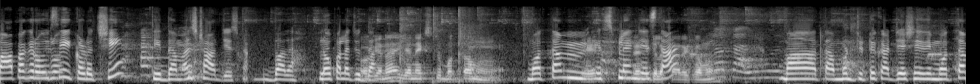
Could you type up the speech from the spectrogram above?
పాపకి రోజు ఇక్కడ వచ్చి తీద్దామని స్టార్ట్ చేసినాం. బాగా లోపల చూద్దాం. నెక్స్ట్ మొత్తం మొత్తం ఎక్స్ప్లెయిన్ చేస్తా. మా తమ్ముడు జుట్టు కట్ చేసేది మొత్తం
